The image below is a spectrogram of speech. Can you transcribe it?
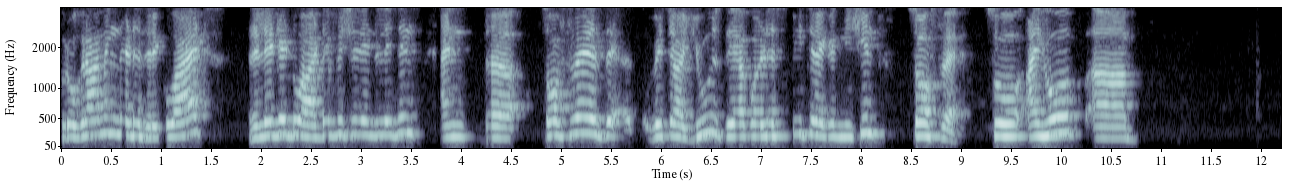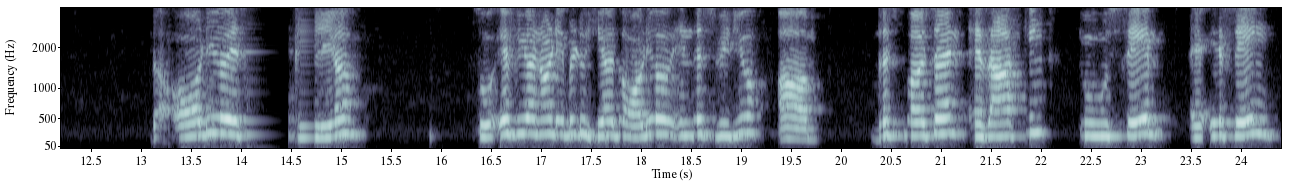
programming that is required related to artificial intelligence and the softwares which are used they are called as speech recognition software. So i hope uh, the audio is clear. So if you are not able to hear the audio in this video um, this person is asking to say is saying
